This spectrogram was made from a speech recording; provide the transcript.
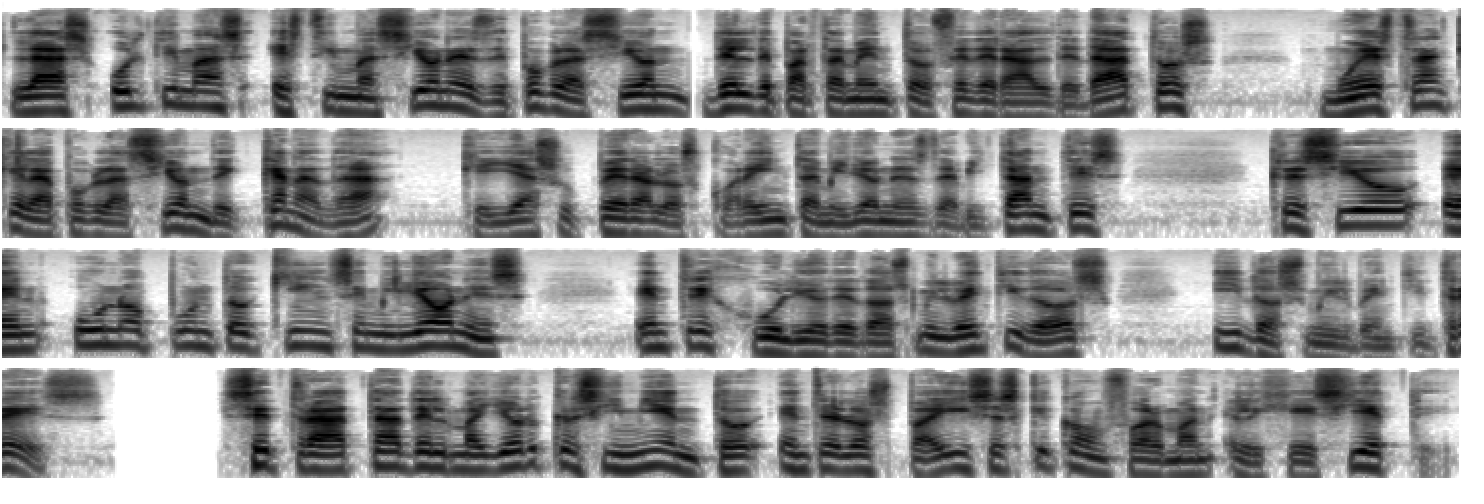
Las últimas estimaciones de población del Departamento Federal de Datos muestran que la población de Canadá, que ya supera los 40 millones de habitantes, creció en 1.15 millones entre julio de 2022 y 2023. Se trata del mayor crecimiento entre los países que conforman el G7.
